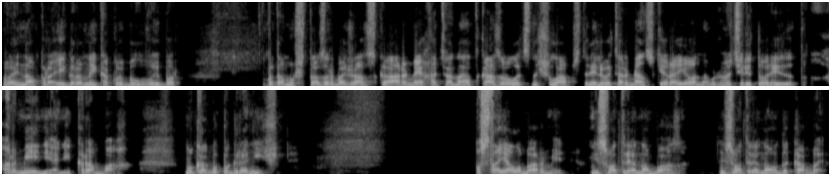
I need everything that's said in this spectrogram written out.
Война проиграна, и какой был выбор? Потому что азербайджанская армия, хотя она отказывалась, начала обстреливать армянские районы уже на территории Армении, а не Карабах. Ну, как бы пограничные. Постояла бы Армения, несмотря на базы, несмотря на ОДКБ?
